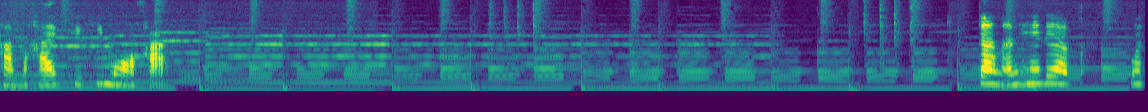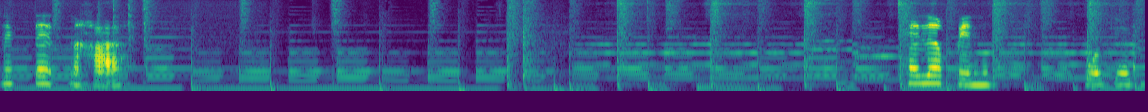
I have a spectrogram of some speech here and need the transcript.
ทำนะคะ คลิกที่ More ค่ะจากนั้นให้เลือก Protected นะคะ ให้เลือกเป็นโปรเจอร์ดิ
